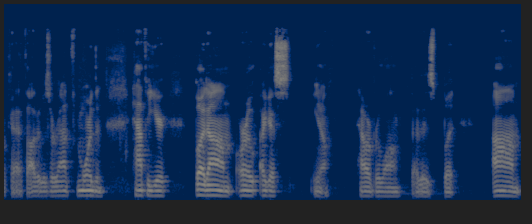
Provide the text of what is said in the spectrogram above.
okay, I thought it was around for more than half a year, but um, or I guess you know however long that is. But um,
